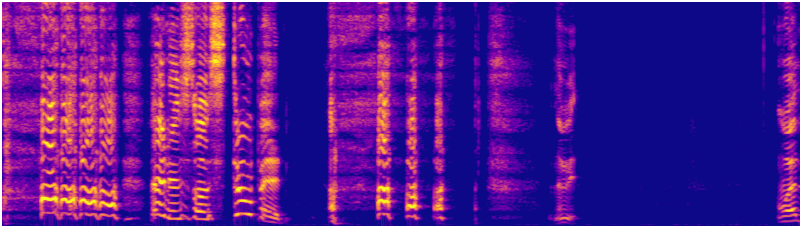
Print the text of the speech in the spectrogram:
that is so stupid. Let me. What?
